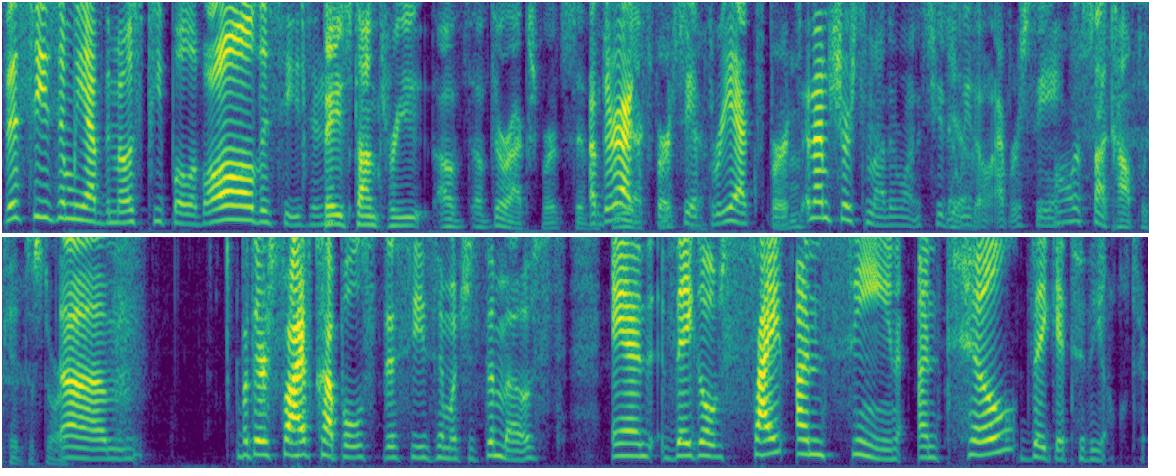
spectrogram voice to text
This season, we have the most people of all the seasons. Based on three of, of their experts. Of their three experts. You have three experts, and I'm sure some other ones too that we don't ever see. Well, let's not complicate the story. Um, but there's five couples this season, which is the most, and they go sight unseen until they get to the altar.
